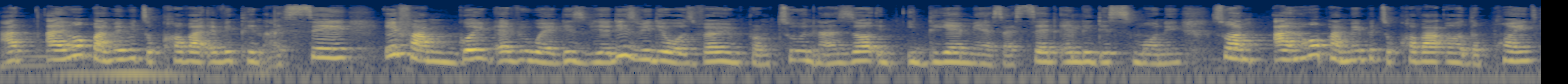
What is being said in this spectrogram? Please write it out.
I, I hope i'm able to cover everything i say. If i'm going everywhere in this video this video was very impromptu. Nazor dm me as i said early this morning. So I'm, i hope i'm able to cover all the points.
